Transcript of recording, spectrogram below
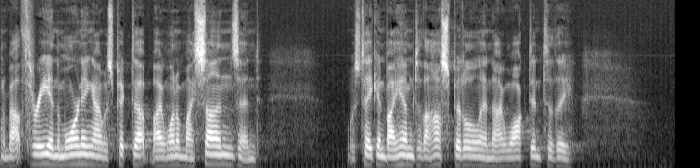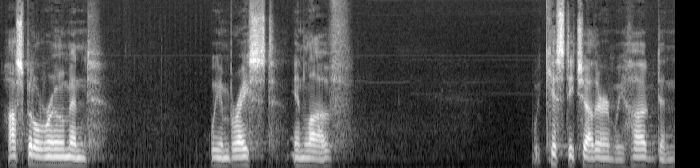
About three in the morning, I was picked up by one of my sons and was taken by him to the hospital, and I walked into the hospital room and we embraced in love we kissed each other and we hugged and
